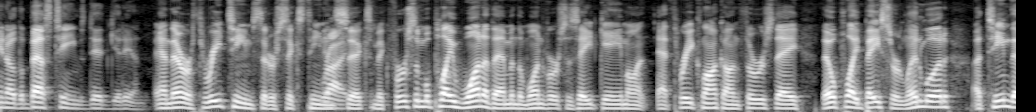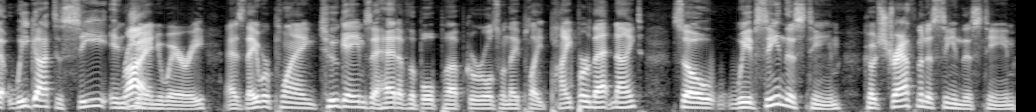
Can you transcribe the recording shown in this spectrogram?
you know, the best teams did get in. And there are three teams that are sixteen and six. McPherson will play one of them in the one versus eight game on at three o'clock on Thursday. They'll play Basehor Linwood, a team that we got to see in right. January as they were playing two games ahead of the Bullpup girls when they played Piper that night. So we've seen this team. Coach Strathman has seen this team.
